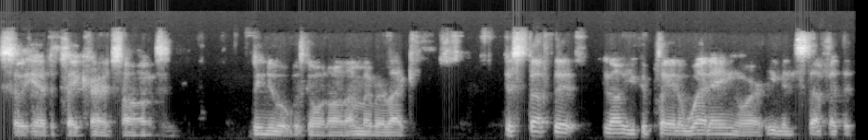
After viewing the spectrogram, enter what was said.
so he had to play current songs and we knew what was going on. I remember like just stuff that, you know, you could play at a wedding or even stuff at the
